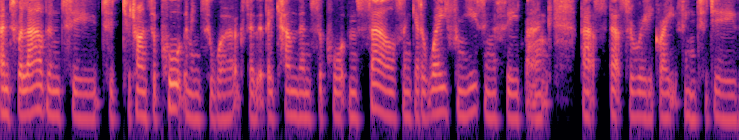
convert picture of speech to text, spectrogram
and to allow them to to to try and support them into work so that they can then support themselves and get away from using the food bank that's that's a really great thing to do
